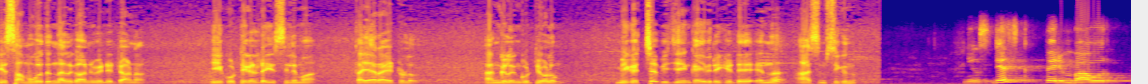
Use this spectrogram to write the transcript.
ഈ സമൂഹത്തിന് നൽകാൻ വേണ്ടിയിട്ടാണ് ഈ കുട്ടികളുടെ ഈ സിനിമ തയ്യാറായിട്ടുള്ളത്. അങ്കിളും കുട്ടിയോളും മികച്ച വിജയം കൈവരിക്കട്ടെ എന്ന് ആശംസിക്കുന്നു. News desk Perumbavoor.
